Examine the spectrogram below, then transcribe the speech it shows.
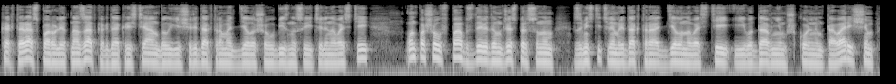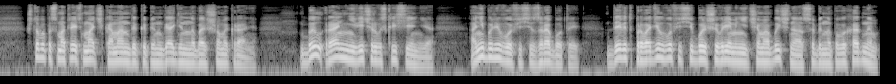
Как-то раз, пару лет назад, когда Кристиан был еще редактором отдела шоу-бизнеса и теленовостей, он пошел в паб с Дэвидом Джесперсоном, заместителем редактора отдела новостей и его давним школьным товарищем, чтобы посмотреть матч команды Копенгаген на большом экране. Был ранний вечер воскресенья. Они были в офисе за работой. Дэвид проводил в офисе больше времени, чем обычно, особенно по выходным.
